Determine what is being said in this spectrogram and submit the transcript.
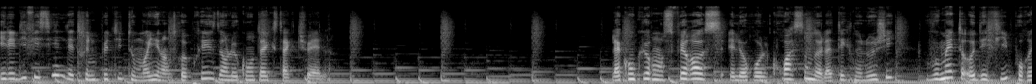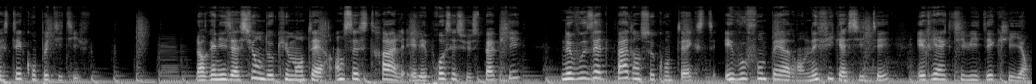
Il est difficile d'être une petite ou moyenne entreprise dans le contexte actuel. La concurrence féroce et le rôle croissant de la technologie vous mettent au défi pour rester compétitif. L'organisation documentaire ancestrale et les processus papier ne vous aident pas dans ce contexte et vous font perdre en efficacité et réactivité client.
